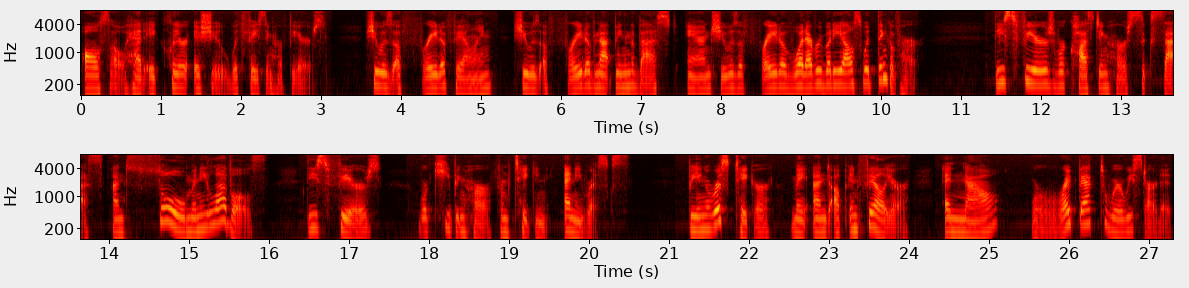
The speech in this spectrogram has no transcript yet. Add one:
also had a clear issue with facing her fears. She was afraid of failing, she was afraid of not being the best, and she was afraid of what everybody else would think of her. These fears were costing her success on so many levels. These fears were keeping her from taking any risks. Being a risk taker may end up in failure, and now we're right back to where we started.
